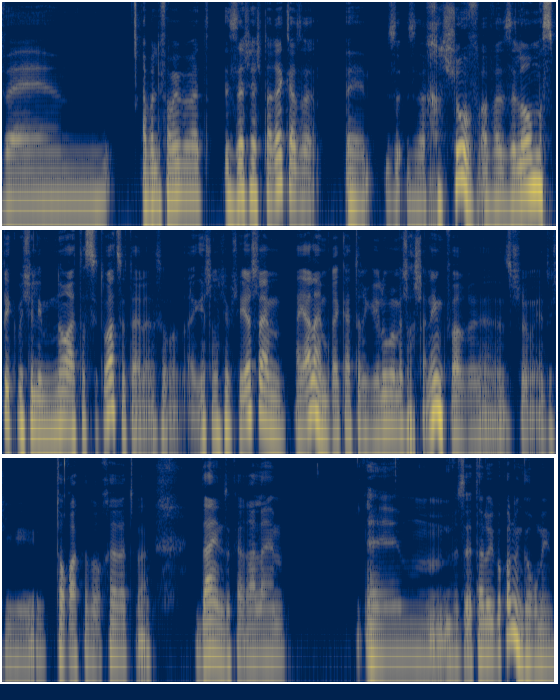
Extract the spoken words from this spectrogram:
ו... אבל לפעמים באמת, זה שיש את הרקע זה, זה, זה חשוב, אבל זה לא מספיק בשביל למנוע את הסיטואציות האלה. זאת אומרת, יש אנשים שיש להם, היה להם רקע, תרגלו במשך שנים כבר איזשהו, איזושהי תורה כזו או אחרת, ועדיין זה קרה להם. אמ, וזה תלוי בכל מיני גורמים,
